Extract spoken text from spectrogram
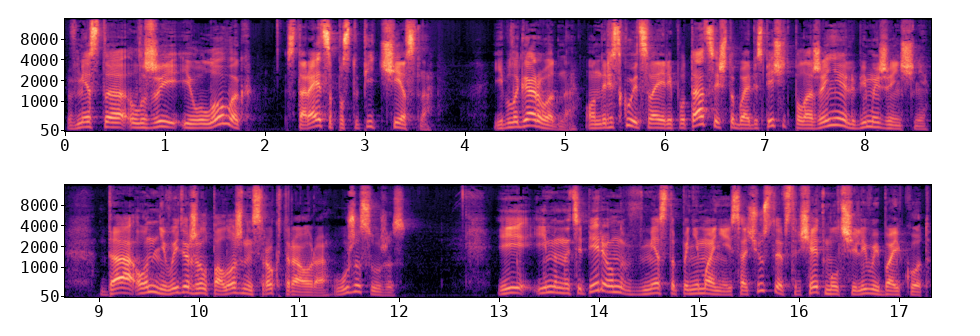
вместо лжи и уловок старается поступить честно – и благородно. Он рискует своей репутацией, чтобы обеспечить положение любимой женщине. Да, он не выдержал положенный срок траура. Ужас, ужас. И именно теперь он вместо понимания и сочувствия встречает молчаливый бойкот.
